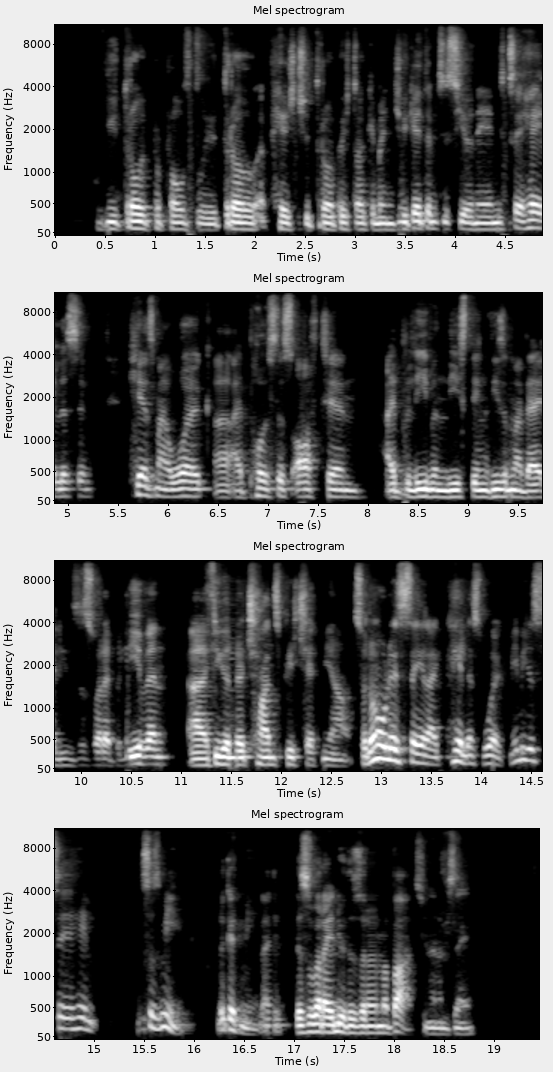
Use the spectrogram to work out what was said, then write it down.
you throw a proposal, you throw a page, you throw a page document, you get them to see your name. You say, hey, listen, here's my work. Uh, I post this often. I believe in these things. These are my values. This is what I believe in. Uh, if you get a chance, please check me out. So don't always say like, "Hey, let's work." Maybe just say, "Hey, this is me. Look at me. Like this is what I do. This is what I'm about." You know what I'm saying?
